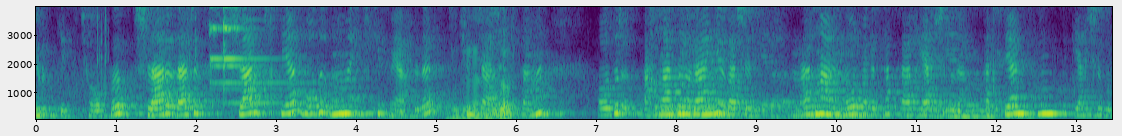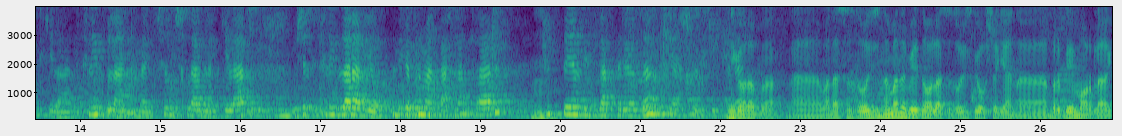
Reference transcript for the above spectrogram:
yurib ketdi chopib. Tishlari даже tishlari chiqdi ham hozir umuman ichi ketmayaptida. Shunchalik xursandman hozir axlatini rangi vasha normal normaga sap sariq yaxshi bo'lgan постоянно kun ko'k yashil bo'lib keladi. Sliz bilan bunday chilchiqlar bilan keladi. O'sha slizlar ham yo'q. Kuniga bir marta axlat qiladi. Judayam disbakteriozdan yaxshi bo'lib ketdi nigor opa mana siz o'zingiz nima deb ayta olasiz o'zingizga o'xshagan bir bemorlar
